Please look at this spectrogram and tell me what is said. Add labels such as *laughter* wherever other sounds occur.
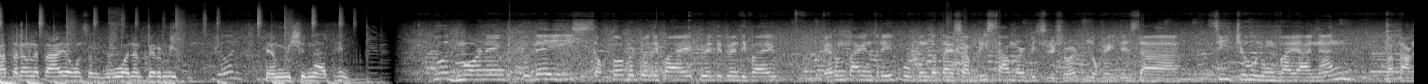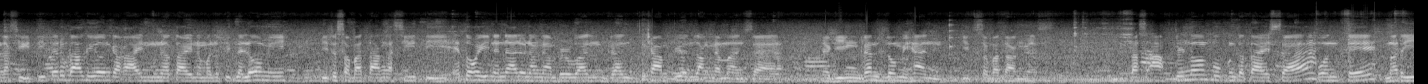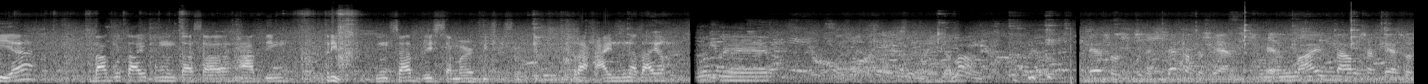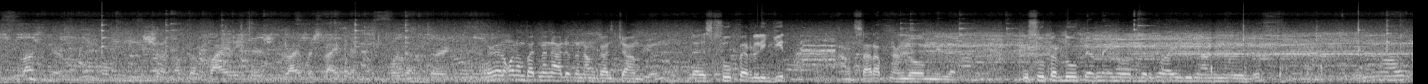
Magtatanong na tayo kung saan kukuha ng permit. Yun. Yung mission natin. Good morning! Today is October 25, 2025. Meron tayong trip. Pupunta tayo sa Breeze Summer Beach Resort located sa Sitio Hulong Bayanan, Batangas City. Pero bago yun, kakain muna tayo ng malupit na lomi dito sa Batangas City. Ito ay nanalo ng number one grand champion lang naman sa naging grand lomihan dito sa Batangas. Tapos after nun, pupunta tayo sa Monte Maria bago tayo pumunta sa ating trip dun sa Breeze Summer Beach Resort. Tara, kain muna tayo. Good trip! Damang! *laughs* pesos for the second offense and 5,000 pesos plus the completion of the violator's driver's license for the third. Ngayon ako lang ba't nanalo to ng Grand Champion? Dahil super legit. Ang sarap ng loob nila. Yung super duper na in-order ko ay hindi namin naubos.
